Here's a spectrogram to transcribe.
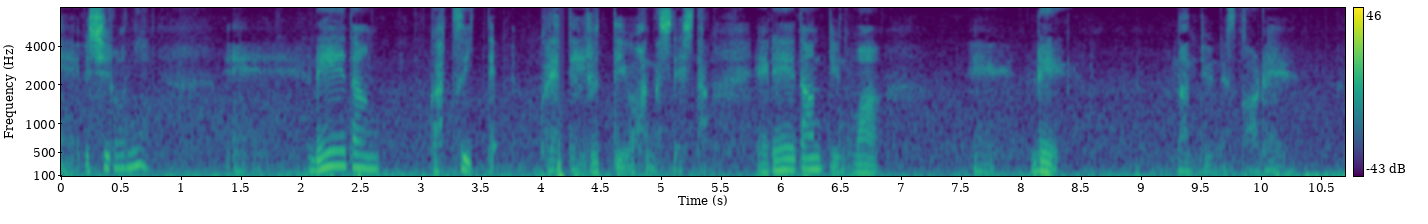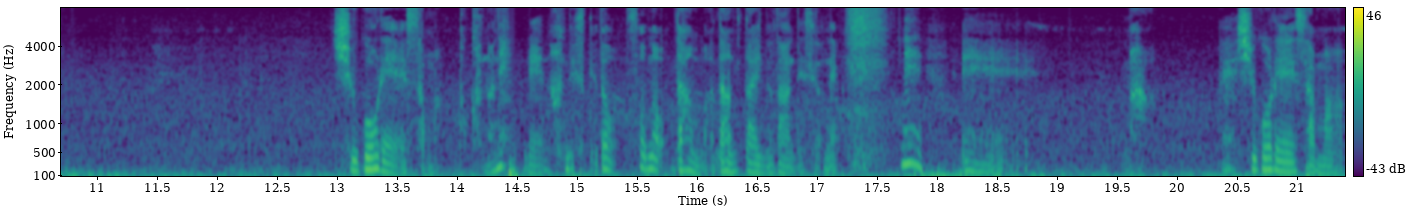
えー、後ろに、えー、霊弾がついてくれているっていうお話でした、えー、霊弾っていうのは、えー、霊なんて言うんですか霊。守護霊様。のね例なんですけどその団は団体の団ですよね。で、えー、まあ、守護霊様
